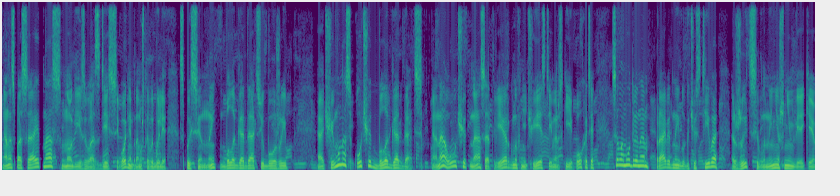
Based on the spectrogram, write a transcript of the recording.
она спасает нас, многие из вас здесь сегодня, потому что вы были спасены благодатью Божией. А чему нас учит благодать? Она учит нас, отвергнув нечестие, мирские похоти, целомудренно, праведно и благочестиво жить в нынешнем веке.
